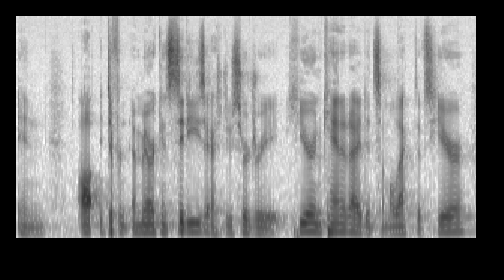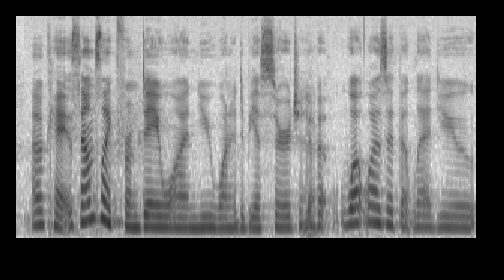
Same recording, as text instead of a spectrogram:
in all, different American cities. I got to do surgery here in Canada. I did some electives here. Okay, it sounds like from day one you wanted to be a surgeon. Yeah. But what was it that led you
